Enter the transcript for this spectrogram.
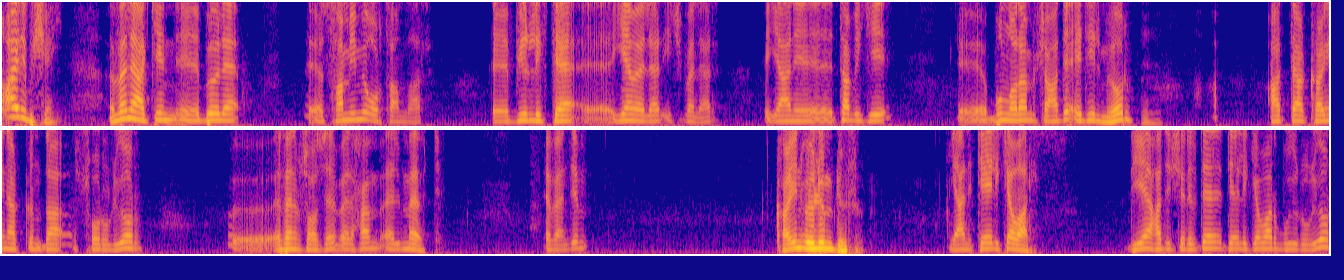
ayrı bir şey. Ve lakin e, böyle e, samimi ortamlar, e, birlikte e, yemeler, içmeler, e, yani e, tabii ki e, bunlara müsaade edilmiyor. Hatta kayın hakkında soruluyor. E, Efendimiz sallallahu aleyhi ve sellem elham el mevt. Efendim kayın ölümdür. Yani tehlike var. Diye hadis-i şerifte tehlike var buyuruluyor.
